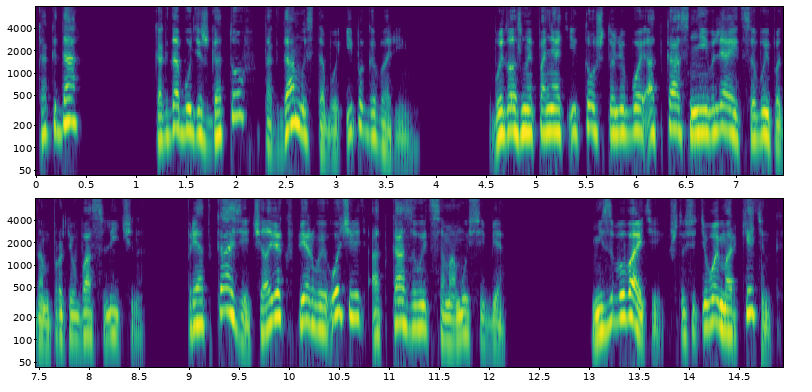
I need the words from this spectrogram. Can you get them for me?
«когда». Когда будешь готов, тогда мы с тобой и поговорим. Вы должны понять и то, что любой отказ не является выпадом против вас лично. При отказе человек в первую очередь отказывает самому себе. Не забывайте, что сетевой маркетинг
